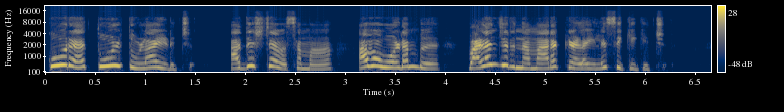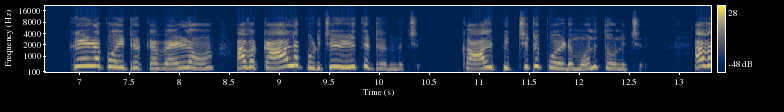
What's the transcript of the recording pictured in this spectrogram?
கூரை தூள் தூளாயிடுச்சு. அதிர்ஷ்டவசமா அவ உடம்பு வளைஞ்சிருந்த மரக்கிளையில சிக்கிக்கிச்சு. கீழே போயிட்டு இருக்க வெள்ளம் அவ காலை பிடிச்சு இழுத்துட்டு இருந்துச்சு. கால் பிச்சுட்டு போயிடுமோன்னு தோணுச்சு. அவ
